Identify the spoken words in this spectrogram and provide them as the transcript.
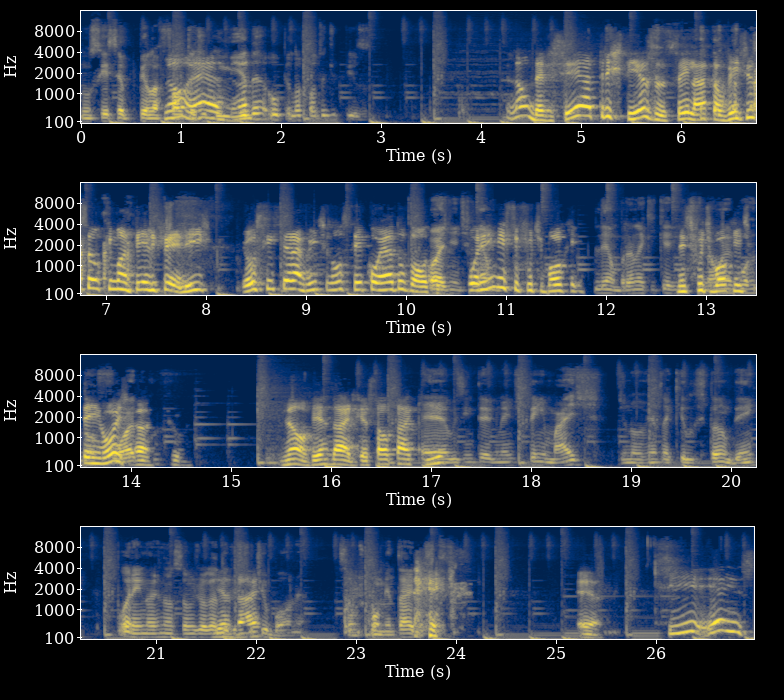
Não sei se é pela não, falta é, de comida não... ou pela falta de peso. Não, deve ser a tristeza, sei lá. Talvez isso é o que mantém ele feliz. Eu, sinceramente, não sei qual é a do Volta. Ó, Porém, lembra... nesse futebol que. Lembrando aqui que a gente Nesse futebol é que a gente tem hoje. Ah, não, verdade. Ressaltar aqui. É, os integrantes têm mais de 90 quilos também. Porém, nós não somos jogadores verdade. de futebol, né? São os comentários. é. E, é isso.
